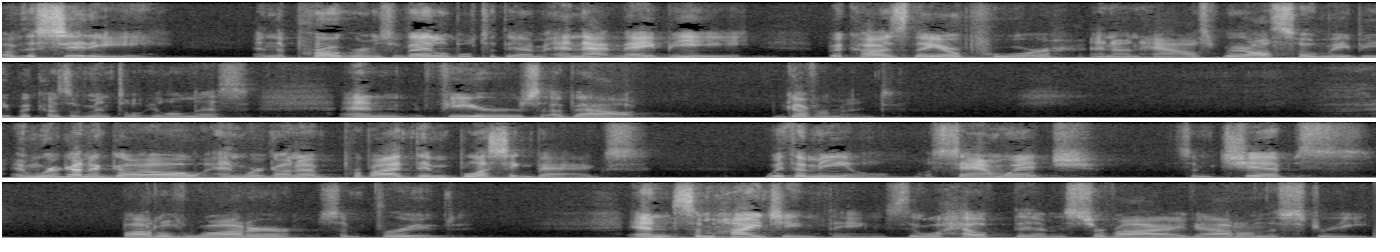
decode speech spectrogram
of the city and the programs available to them. And that may be because they are poor and unhoused, but also maybe because of mental illness and fears about government. And we're going to go and we're going to provide them blessing bags with a meal a sandwich, some chips, bottled water, some fruit, and some hygiene things that will help them survive out on the street.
